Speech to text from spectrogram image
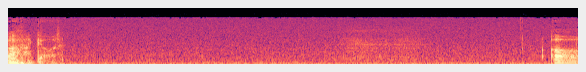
Oh my god. Oh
